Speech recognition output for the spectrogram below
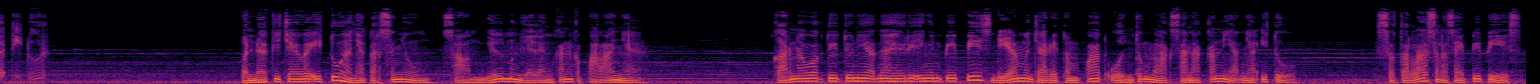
gak tidur? Pendaki cewek itu hanya tersenyum sambil menggelengkan kepalanya. Karena waktu itu niatnya Harry ingin pipis, dia mencari tempat untuk melaksanakan niatnya itu. Setelah selesai pipis,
